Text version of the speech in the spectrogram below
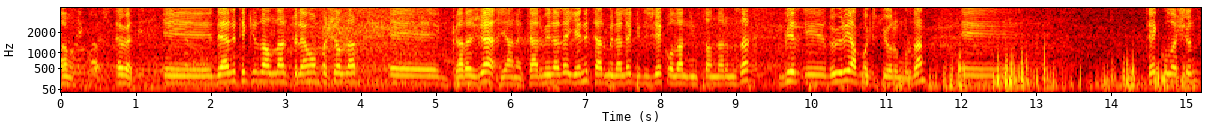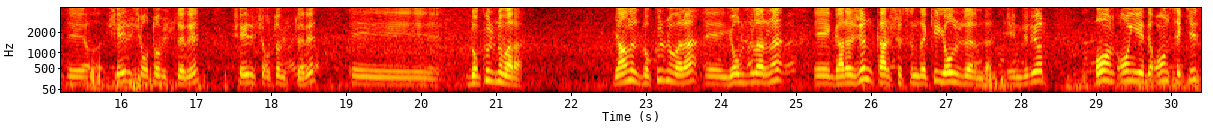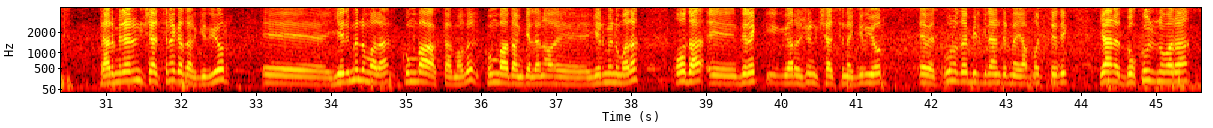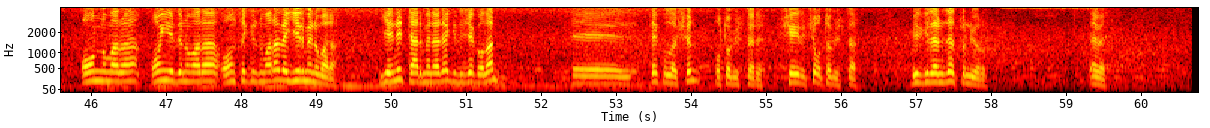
Tamam. Evet. Ee, değerli Tekirdağlılar, Süleyman Paşalılar ee, garaja yani terminale, yeni terminale gidecek olan insanlarımıza bir ee, duyuru yapmak istiyorum buradan. Ee, tek ulaşın ee, şehir içi otobüsleri, şehir içi otobüsleri ee, 9 numara Yalnız 9 numara e, yolcularını e, garajın karşısındaki yol üzerinde indiriyor. 10, 17, 18 terminalin içerisine kadar giriyor. E, 20 numara Kumbağ aktarmalı. Kumbağ'dan gelen e, 20 numara o da e, direkt garajın içerisine giriyor. Evet bunu da bilgilendirme yapmak istedik. Yani 9 numara, 10 numara, 17 numara, 18 numara ve 20 numara. Yeni terminale gidecek olan e, tek ulaşın otobüsleri, şehir içi otobüsler. Bilgilerinize sunuyorum. Evet.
